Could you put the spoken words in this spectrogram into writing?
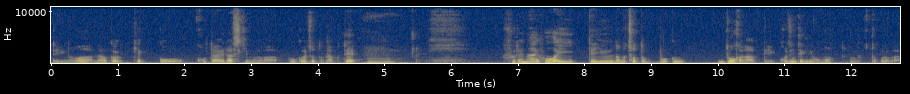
ていうのは、なんか結構答えらしきものは僕はちょっとなくて、うん。触れない方がいいっていうのもちょっと僕、どうかなっていう、個人的に思うところがあっ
